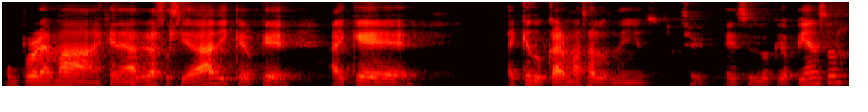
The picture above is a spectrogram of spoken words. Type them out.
un problema en general de la sociedad y creo que hay que, hay que educar más a los niños. Eso es lo que yo pienso.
